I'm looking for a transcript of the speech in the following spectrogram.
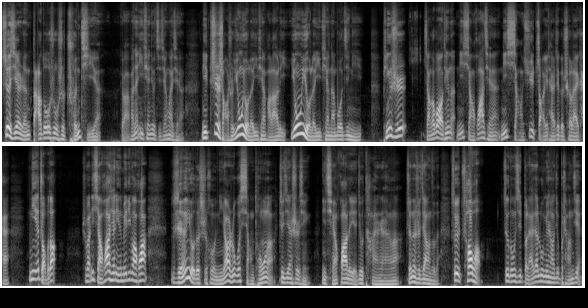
这些人大多数是纯体验，对吧？反正一天就几千块钱，你至少是拥有了一天法拉利，拥有了一天兰博基尼。平时讲个不好听的，你想花钱，你想去找一台这个车来开，你也找不到，是吧？你想花钱，你都没地方花。人有的时候，你要如果想通了这件事情，你钱花的也就坦然了，真的是这样子的。所以超跑这个东西本来在路面上就不常见。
